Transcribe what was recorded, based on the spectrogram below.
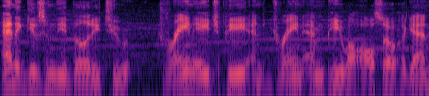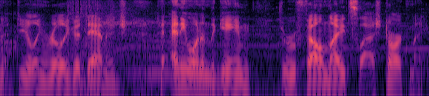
and it gives him the ability to drain HP and drain MP while also, again, dealing really good damage to anyone in the game through Fell Knight slash Dark Knight.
